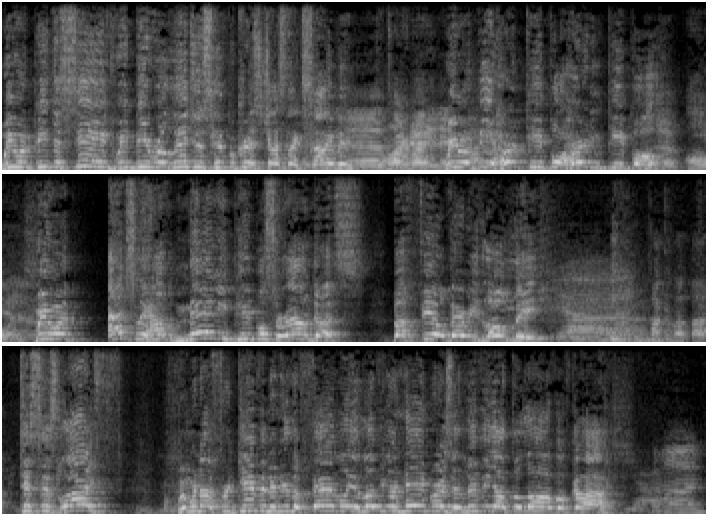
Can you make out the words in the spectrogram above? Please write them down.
We would be deceived. We'd be religious hypocrites just like Simon. Yeah, talk about. We would be hurt people hurting people. Yeah, always. We would actually have many people surround us, but feel very lonely. Talk about that. This is life. When we're not forgiven and in the family and loving our neighbors and living out the love of God. Come on.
